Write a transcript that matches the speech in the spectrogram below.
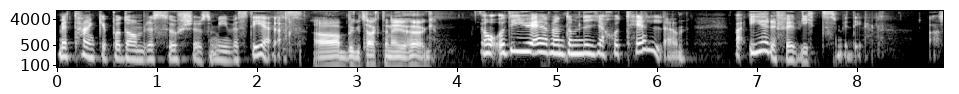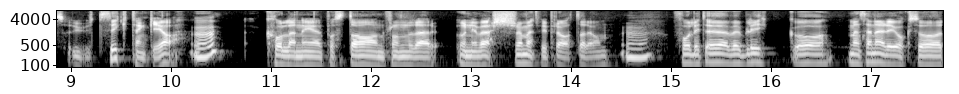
med tanke på de resurser som investeras. Ja, byggtakten är ju hög. Ja, och det är ju även de nya hotellen. Vad är det för vits med det? Alltså utsikt tänker jag. Mm kolla ner på stan från det där universumet vi pratade om. Mm. Få lite överblick. Och, men sen är det ju också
